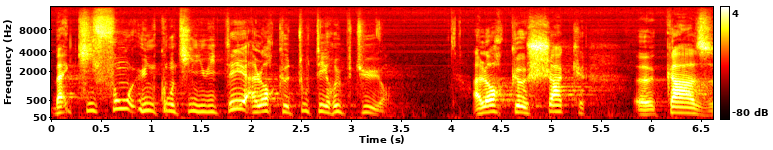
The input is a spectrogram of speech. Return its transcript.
ben, qui font une continuité alors que tout est rupture, alors que chaque case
